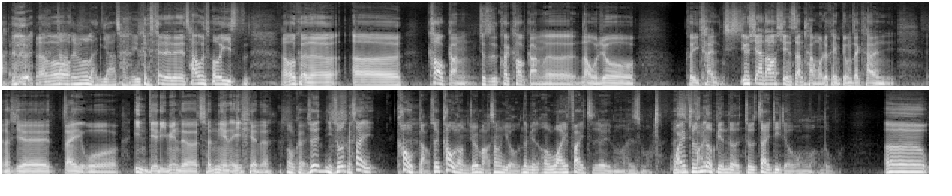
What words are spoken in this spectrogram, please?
然后大家在用蓝牙传一片，对对对，差不多意思。然后可能呃。靠港就是快靠港了，那我就可以看，因为现在到线上看，我就可以不用再看那些在我硬碟里面的成年 A 片了。OK，所以你说在靠港，所以靠港你就会马上有那边呃 WiFi 之类的吗？还是什么？还是就是那边的就是在地的网网路？呃，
